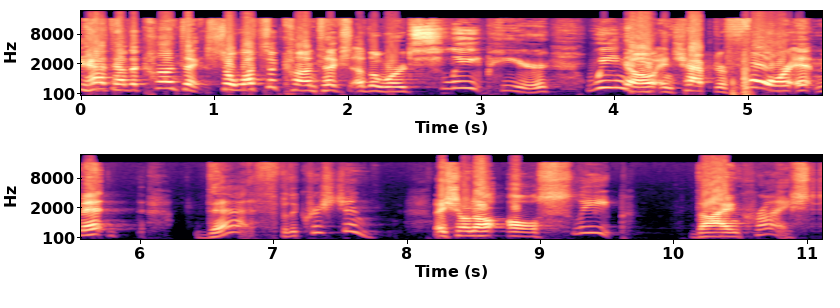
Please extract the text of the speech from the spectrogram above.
you have to have the context. So what's the context of the word sleep here? We know in chapter four it meant death for the Christian. They shall not all sleep, die in Christ.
